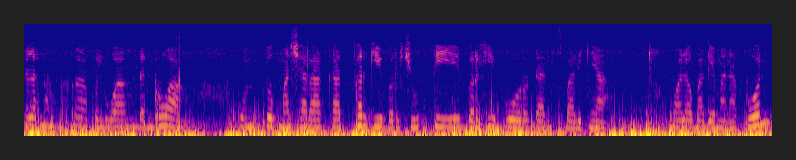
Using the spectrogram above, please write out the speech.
telah membuka peluang dan ruang untuk masyarakat pergi bercuti, berhibur dan sebaliknya. Walau bagaimanapun,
